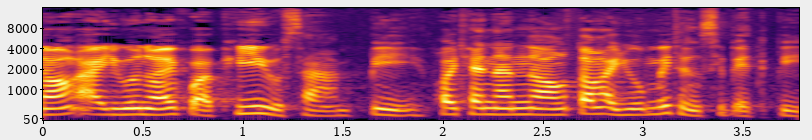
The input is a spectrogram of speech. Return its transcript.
น้องอายุน้อยกว่าพี่อยู่ 3 ปี เพราะฉะนั้นน้องต้องอายุไม่ถึง 11 ปี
